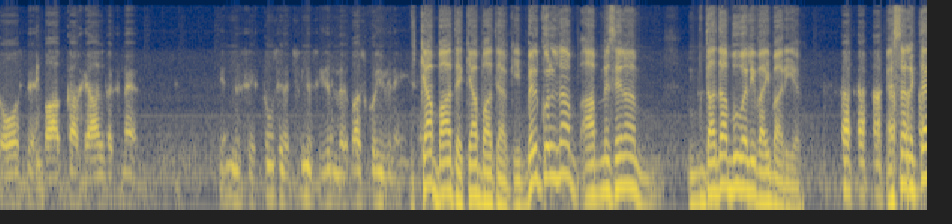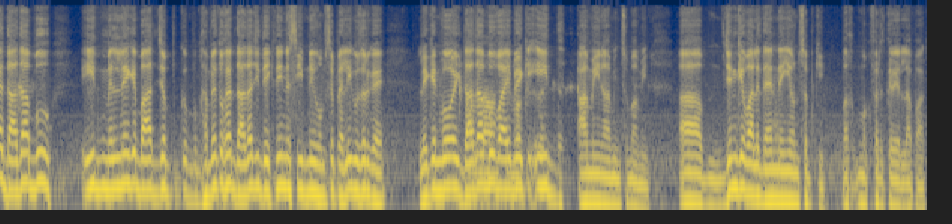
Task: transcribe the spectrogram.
दोस्त अहबाब का ख्याल रखना है। इन नसीहतों से अच्छी नसीहत मेरे पास कोई भी नहीं है। क्या बात है क्या बात है आपकी। बिल्कुल ना आप में से ना दादा अबू वाली वाइब आ रही है। ऐसा लगता है दादा अबू ईद मिलने के बाद जब हमें तो खैर दादाजी देखने ही नसीब नहीं हमसे पहले ही गुजर गए। लेकिन वो एक दादा अबू वाइब है कि ईद आमीन आमीन सुम आमीन। जिनके वालिदैन नहीं है उन सब की मगफरत करे अल्लाह पाक।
